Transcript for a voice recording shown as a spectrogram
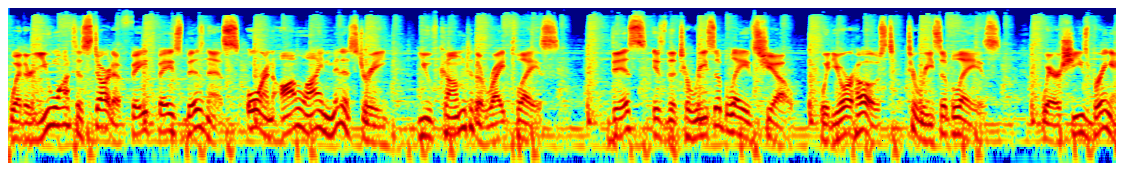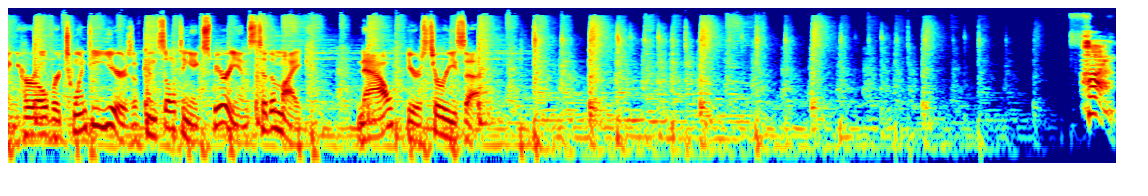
Whether you want to start a faith based business or an online ministry, you've come to the right place. This is the Teresa Blaze Show with your host, Teresa Blaze, where she's bringing her over 20 years of consulting experience to the mic. Now, here's Teresa. Hi,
